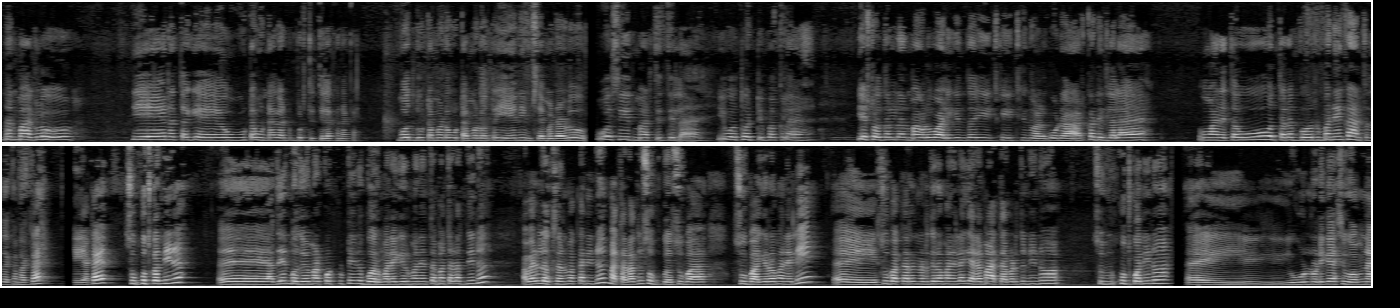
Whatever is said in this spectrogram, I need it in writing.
ನನ್ನ ಮಗಳು ಏನತ್ತಾಗೆ ಊಟ ಉಣ್ಣಗಂಡು ಬಿಡ್ತಿದ್ದಿಲ್ಲ ಕನಕ ಮೊದ್ಲು ಊಟ ಮಾಡು ಊಟ ಮಾಡು ಅಂತ ಏನು ಹಿಂಸೆ ಮಾಡೋಳು. ಓಸಿ ಇದು ಮಾಡ್ತಿದ್ದಿಲ್ಲ. ಇವತ್ತು ಹೊಟ್ಟಿ ಬಕ್ಲ ಎಷ್ಟೊತ್ತಲ್ಲ ನನ್ನ ಮಗಳು ಒಳಗಿಂದ ಈಚೆ ಈಚಿನ ಒಳಗೆ ಓಡ ಆಡ್ಕೊಂಡಿದ್ಲಲ್ಲ ಮನೆ ಒಂಥರ ಬರ್ ಮನೆ ಕಾಣ್ತದೆ ಕನಕ ಯಾಕೆ? ಸುಮ್ ಕುತ್ಕೊಂಡು ನೀನು. ಏ, ಅದೇನು ಮದುವೆ ಮಾಡ್ಕೊಟ್ಬಿಟ್ಟಿದ್ದು ಬರ್ ಮನೆ ಗಿರ್ ಮನೆ ಅಂತ ಮಾತಾಡೋದು ನೀನು? ಅವೆಲ್ಲ ಲಕ್ಷಣ ಮಕ್ಕ ನೀನು? ಮಾತಾಡೋದು ಸುಬ್ ಸುಬ, ಸುಬಾಗಿರೋ ಮನೇಲಿ? ಏಯ್ ಸುಬಾಕಾರ ನಡೆದಿರೋ ಮನೇಲಿ ಎಲ್ಲ ಮಾತಾಡ್ಬಾರ್ದು ನೀನು? ಸುಮ್ಮನೆ ಕುತ್ಕೊ ನೀನು. ಇವಳು ನೋಡಿಗೆ ಶಿವಮ್ಮನ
